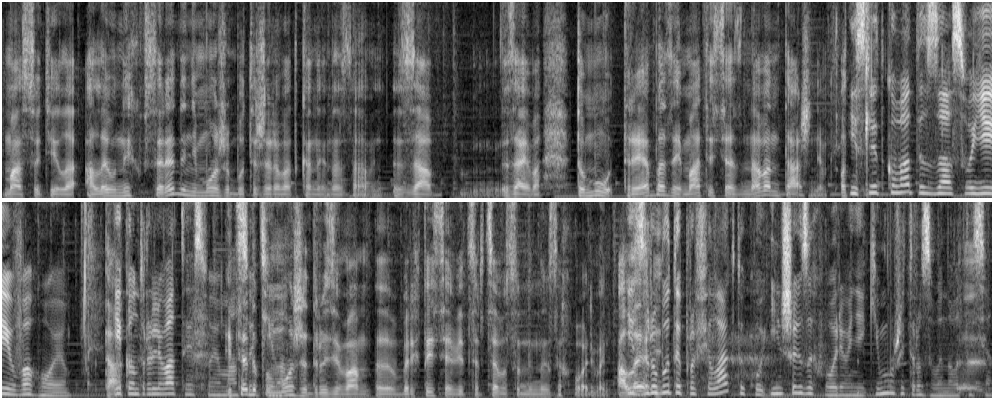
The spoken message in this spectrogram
масу тіла, але у них всередині може бути жирова тканина зав... зав... зайва. Тому треба займатися з навантаженням. От І слідкувати за своєю вагою, так. і контролювати свою І масу це тіла. допоможе, друзі, вам е, вберегтися від серцево-судинних захворювань. але І зробити профілактику інших захворювань, які можуть розвинуватися.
